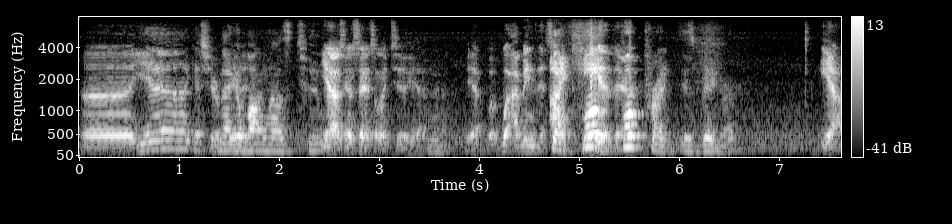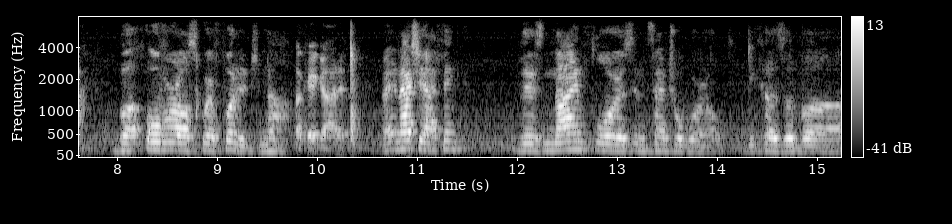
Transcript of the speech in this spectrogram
Uh, yeah, I guess you're. Mega yeah. Bangna's two. Yeah, I was gonna say it's only two. Yeah. Yeah. Yeah, but well, I mean, the So IKEA foot- there. footprint is bigger, Yeah. but overall square footage not. Okay, got it. Right? And actually, I think there's nine floors in Central World because of uh,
